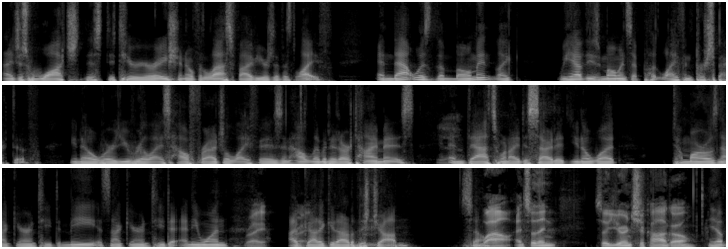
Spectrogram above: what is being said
and I just watched this deterioration over the last five years of his life. And that was the moment. Like we have these moments that put life in perspective. You know, where you realize how fragile life is and how limited our time is. Yeah. And that's when I decided, you know what? Tomorrow's not guaranteed to me. It's not guaranteed to anyone. right. I've right. got to get out of this job. So, Wow. And so then, so you're in Chicago. yep.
